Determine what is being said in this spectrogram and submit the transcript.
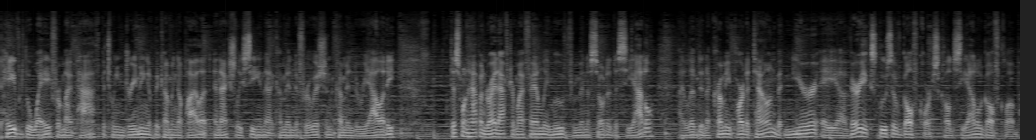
paved the way for my path between dreaming of becoming a pilot and actually seeing that come into fruition, come into reality. This one happened right after my family moved from Minnesota to Seattle. I lived in a crummy part of town, but near a uh, very exclusive golf course called Seattle Golf Club.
